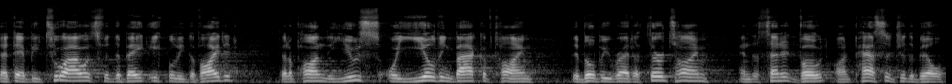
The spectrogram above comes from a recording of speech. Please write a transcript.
that there be two hours for debate equally divided, that upon the use or yielding back of time, the bill be read a third time, and the Senate vote on passage of the bill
